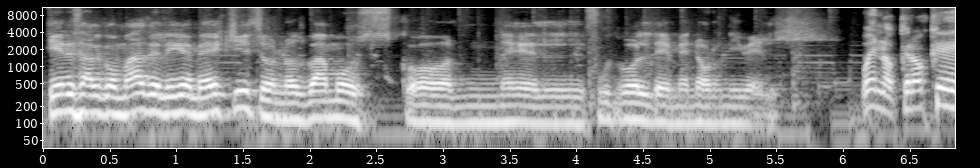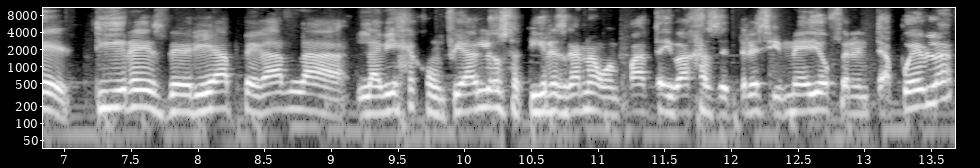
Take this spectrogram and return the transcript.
¿Tienes algo más de Liga MX o nos vamos con el fútbol de menor nivel? Bueno, creo que Tigres debería pegar la, la vieja confiable, o sea, Tigres gana o empata y bajas de tres y medio frente a Puebla.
